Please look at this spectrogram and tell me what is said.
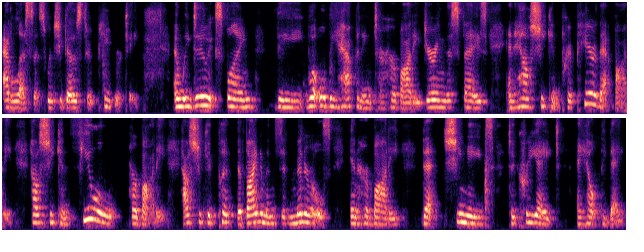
adolescence, when she goes through puberty. And we do explain the what will be happening to her body during this phase and how she can prepare that body, how she can fuel her body, how she could put the vitamins and minerals in her body that she needs to create a healthy baby.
